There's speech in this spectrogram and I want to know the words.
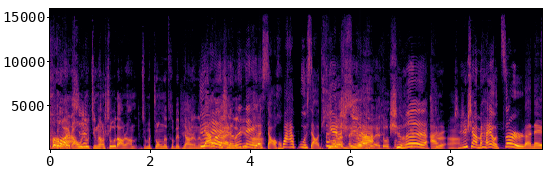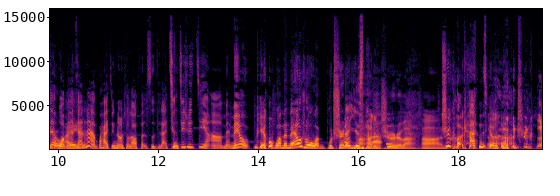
错对，然后我就经常收到，然后什么装的特别漂亮的然后袋什么那个小花布、小贴纸啊，对，都什么啊，这上面还有字儿的那种。这我们咱俩不还经常收到粉丝寄来，请继续寄啊，没没有没有我们没有说我们不吃的意思啊，啊你们吃是吧？啊，吃可干净了。能 吃可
